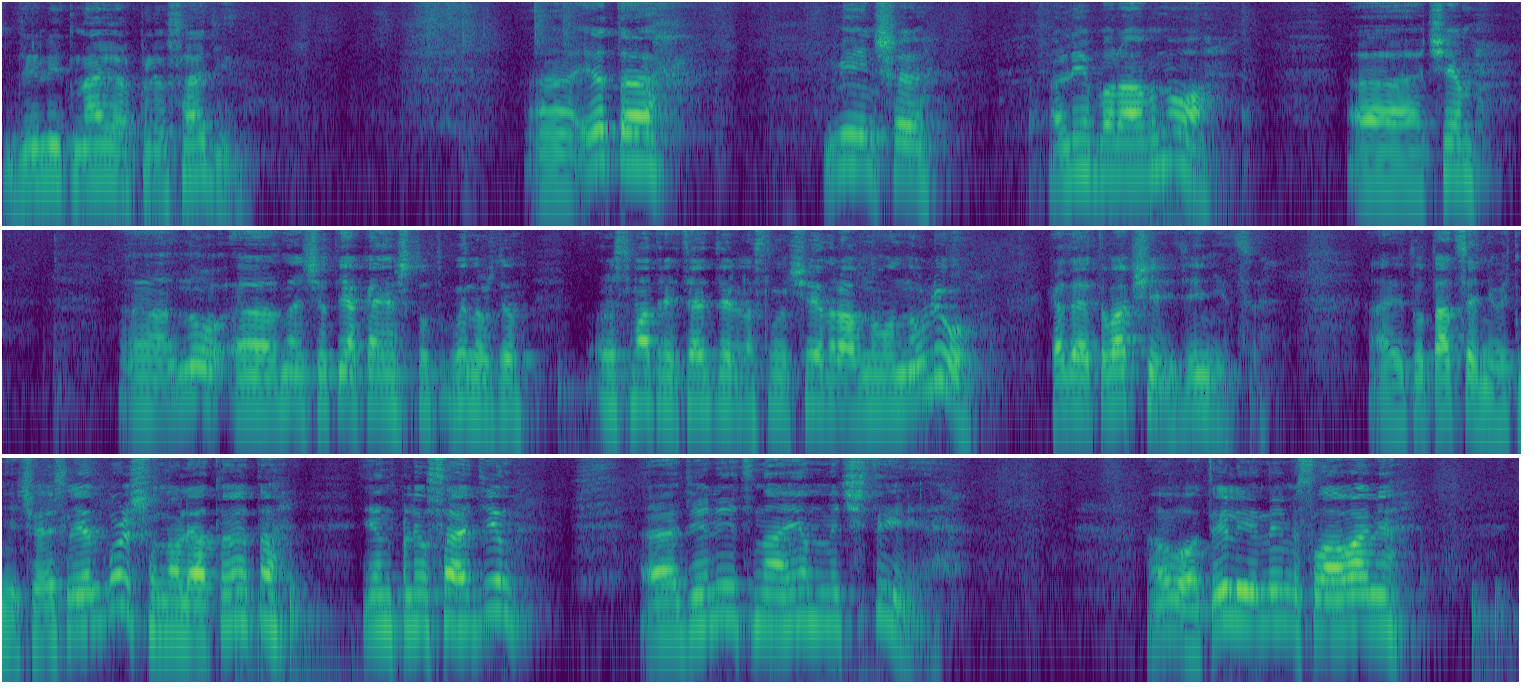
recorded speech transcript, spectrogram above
делить на r плюс 1, э, это меньше либо равно Э, чем, ну, э, значит, я, конечно, тут вынужден рассмотреть отдельно случай n равно нулю, когда это вообще единица. А, и тут оценивать нечего. Если n больше нуля, то это n плюс 1 делить на n на 4. Вот. Или иными словами,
